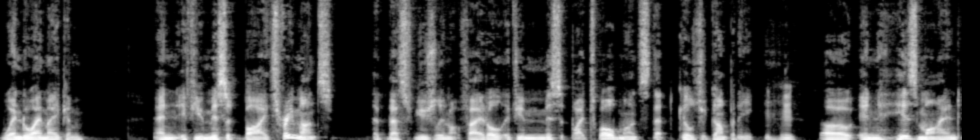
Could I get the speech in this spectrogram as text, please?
when do I make them? And if you miss it by three months, that, that's usually not fatal. If you miss it by 12 months, that kills your company. Mhm. So in his mind,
